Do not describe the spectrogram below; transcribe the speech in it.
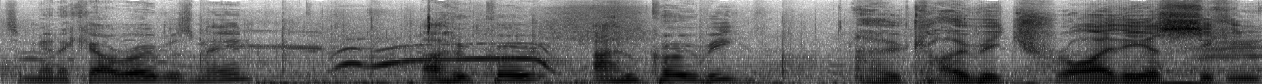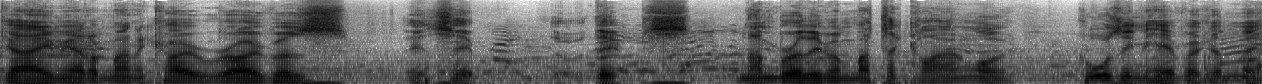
It's a Manukau Rovers man. Ahuko, Ahukovi. oh, Kobe, try their second game out of Manukau Rovers. That's it. That's number 11, Matakaango, causing havoc, isn't he?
